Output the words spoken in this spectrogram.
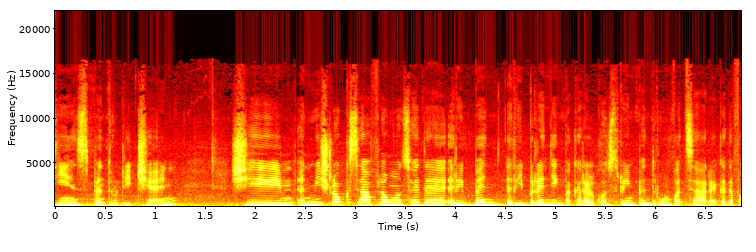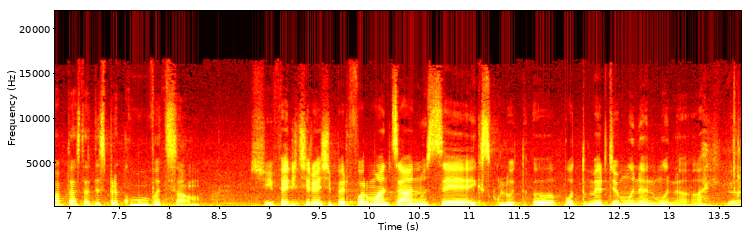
teens, pentru liceeni. Și în mijloc se află un soi de rebrand- rebranding pe care îl construim pentru învățare, că de fapt asta despre cum învățăm. Și fericirea și performanța nu se exclud, uh, pot merge mână în mână. Adică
